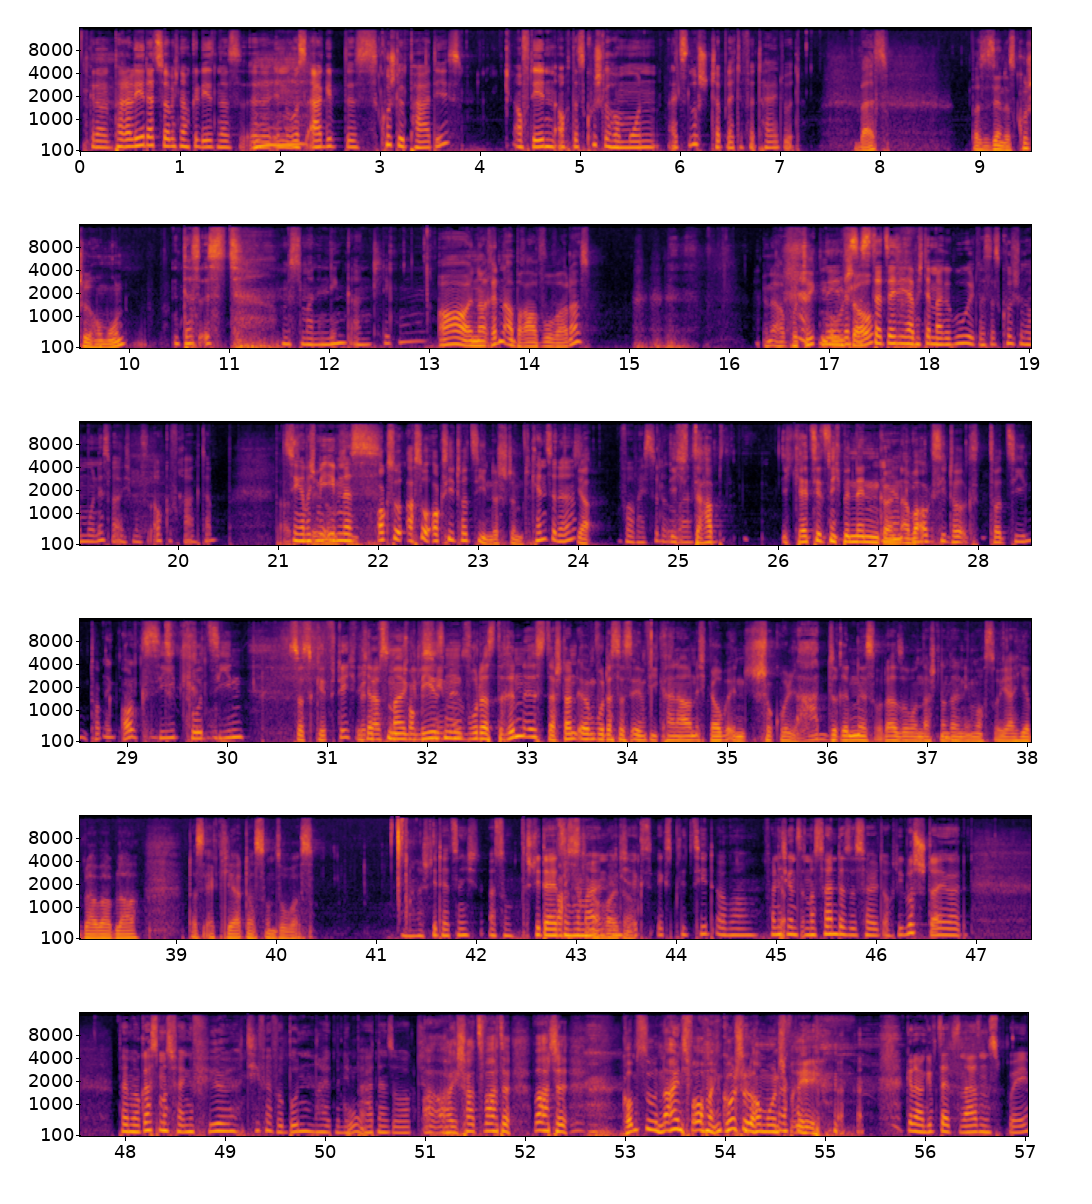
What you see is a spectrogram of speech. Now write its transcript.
Genau, parallel dazu habe ich noch gelesen, dass äh, in den USA gibt es Kuschelpartys, auf denen auch das Kuschelhormon als Lusttablette verteilt wird. Was? Was ist denn das Kuschelhormon? Das ist, müsste man den Link anklicken. Oh, in der Renner wo war das? In der Nee, das Apothekenumschau? ist tatsächlich, habe ich da mal gegoogelt, was das Kuschelhormon ist, weil ich mir das auch gefragt habe. Deswegen habe ich mir eben das- Oxo, ach so, Oxytocin, das stimmt. Kennst du das? Ja. Woher weißt du das? Ich sowas? Ich hätte es jetzt nicht benennen können, Ja, okay. aber Oxytocin, to Oxytocin, Ist das giftig? ich habe das es mal Toxin gelesen, ist? wo das drin ist. Da stand irgendwo, dass das irgendwie, keine Ahnung, ich glaube in Schokolade drin ist oder so. Und da stand dann eben auch so, ja, hier bla bla bla. Das erklärt das und sowas. Das steht jetzt nicht, also das steht da jetzt Ach, nicht geht nochmal noch nicht ex explizit, aber fand ich Ja. ganz interessant, dass es halt auch die Lust steigert. Beim Orgasmus für ein Gefühl tiefer Verbundenheit mit dem Oh. Partner sorgt. Ah, ah, Schatz, warte, warte. Kommst du? Nein, ich brauche mein Kuschelhormonspray. Genau, gibt es als Nasenspray.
